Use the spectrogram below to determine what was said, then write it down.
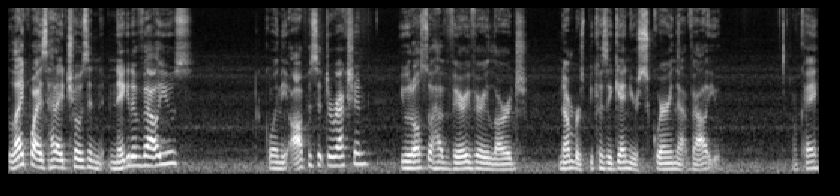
Likewise, had I chosen negative values, going the opposite direction, you would also have very, very large numbers because, again, you're squaring that value okay?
